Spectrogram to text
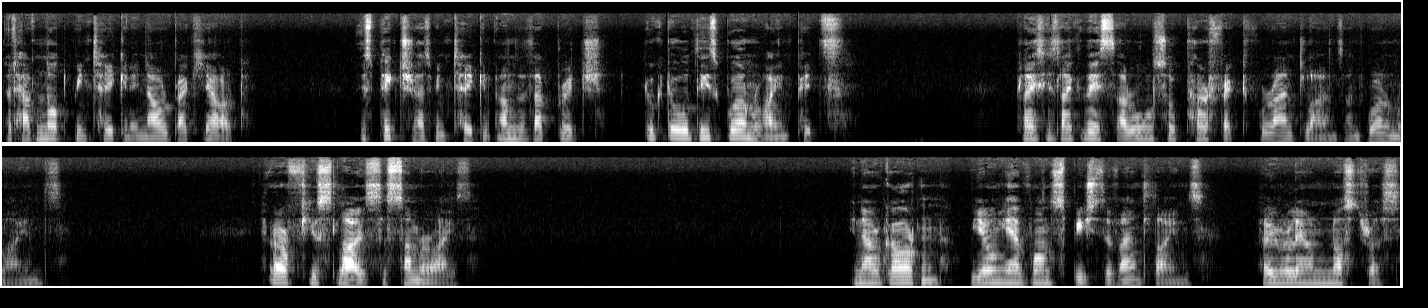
that have not been taken in our backyard. This picture has been taken under that bridge. Look at all these worm lion pits. Places like this are also perfect for antlions and worm lions. Here are a few slides to summarize. In our garden, we only have one species of antlions, Euroleon nostras,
